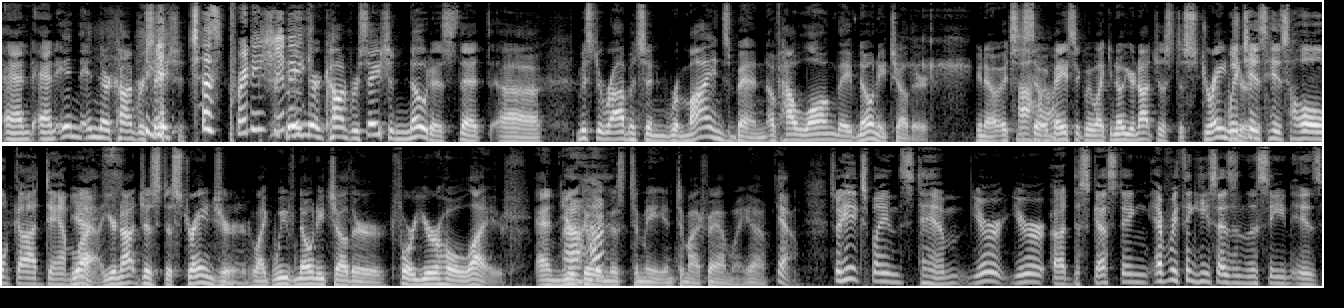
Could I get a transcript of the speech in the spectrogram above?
And and in in their conversation, Just pretty shitty. in their conversation, notice that uh, Mr. Robinson reminds Ben of how long they've known each other. You know, it's so basically like you know you're not just a stranger, Uh-huh. Which is his whole goddamn yeah, life. you're not just a stranger. Like we've known each other for your whole life, and you're Uh-huh. doing this to me and to my family. Yeah. Yeah. So he explains to him, "You're you're uh, disgusting. Everything he says in this scene is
